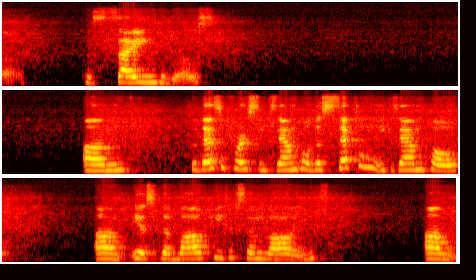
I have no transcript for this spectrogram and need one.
uh, psi integrals. Um, so that's the first example. The second example um, is the Weil-Petersson volumes. Um,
